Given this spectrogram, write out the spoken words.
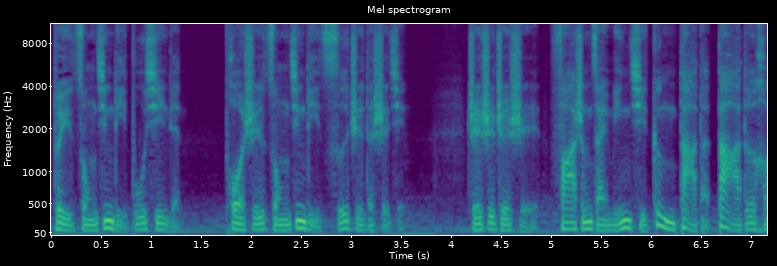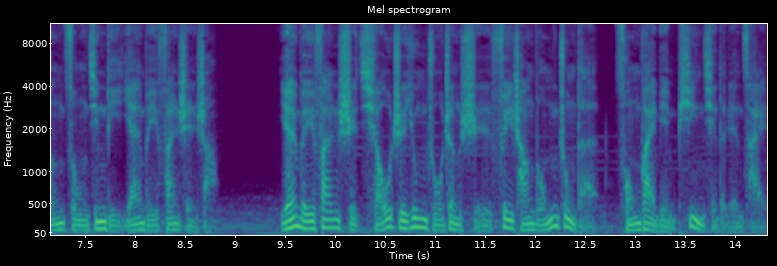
对总经理不信任，迫使总经理辞职的事情，只是这时发生在名气更大的大德恒总经理严维藩身上。严维藩是乔治庸主政时非常隆重的从外面聘请的人才，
